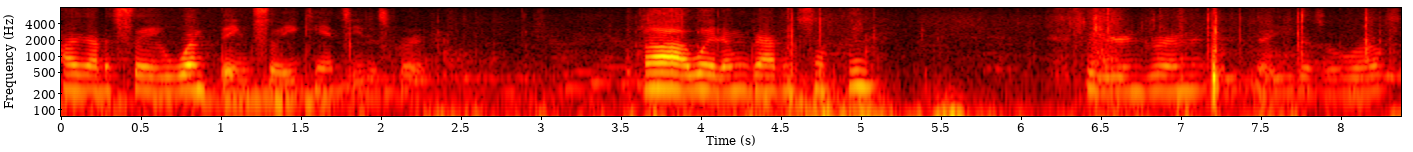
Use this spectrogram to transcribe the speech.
I gotta say one thing so you can't see this part. Ah, wait, I'm grabbing something for your enjoyment that you guys will love.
